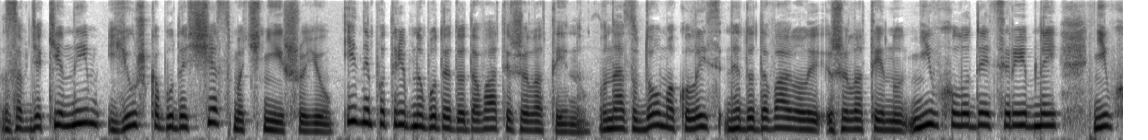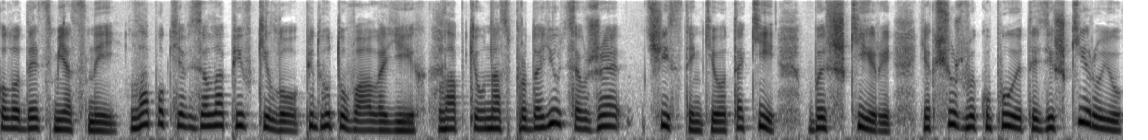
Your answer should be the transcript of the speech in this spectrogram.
Завдяки ним юшка буде ще смачнішою і не потрібно буде додавати желатину. В нас вдома колись не додавали желатину ні в холодець рибний, ні в холодець м'ясний. Лапок я взяла пів кіло, підготувала їх. Лапки у нас продаються вже чистенькі, отакі, без шкіри. Якщо ж ви купуєте зі шкірою,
